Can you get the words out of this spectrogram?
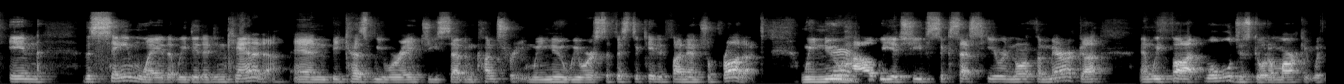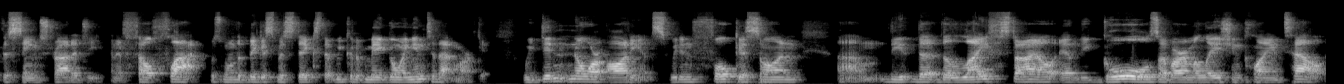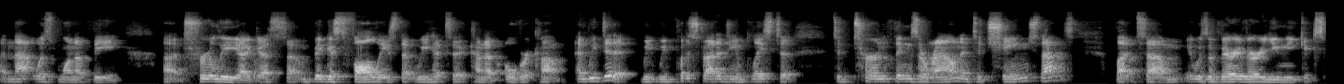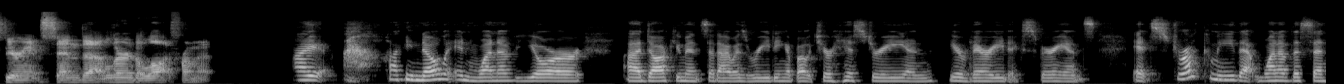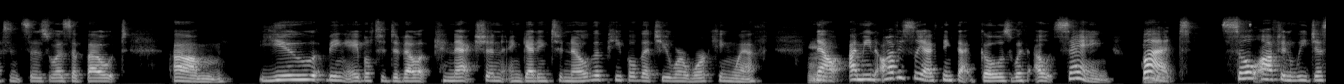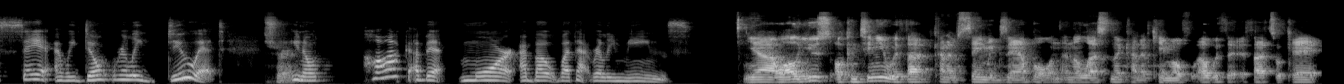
in the same way that we did it in Canada. And because we were a G7 country, we knew we were a sophisticated financial product. We knew how we achieved success here in North America And we thought, well, we'll just go to market with the same strategy. And it fell flat. It was one of the biggest mistakes that we could have made going into that market. We didn't know our audience. We didn't focus on um, the, the, the lifestyle and the goals of our Malaysian clientele. And that was one of the uh, truly, I guess, uh, biggest follies that we had to kind of overcome. And we did it. We, we put a strategy in place to, to turn things around and to change that but um, it was a very very unique experience and uh, learned a lot from it i i know in one of your uh, documents that i was reading about your history and your varied experience it struck me that one of the sentences was about um, you being able to develop connection and getting to know the people that you are working with mm. now i mean obviously i think that goes without saying hmm. but mm so often we just say it and we don't really do it. Sure. You know, talk a bit more about what that really means. Yeah, well, I'll use, I'll continue with that kind of same example and, and the lesson that kind of came out, out with it, if that's okay.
